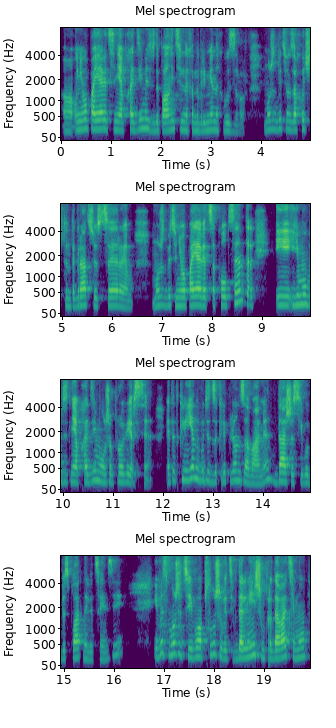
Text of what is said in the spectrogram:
а, у него появится необходимость в дополнительных одновременных вызовах. Может быть, он захочет интеграцию с CRM, может быть, у него появится колл-центр, и ему будет необходима уже про-версия. Этот клиент будет закреплен за вами, даже с его бесплатной лицензией, и вы сможете его обслуживать и в дальнейшем продавать ему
